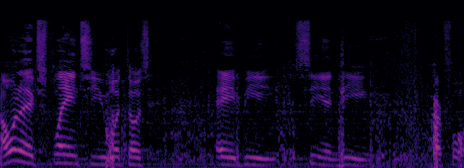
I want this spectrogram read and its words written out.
I want to explain to you what those A, B, C, and D are for.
